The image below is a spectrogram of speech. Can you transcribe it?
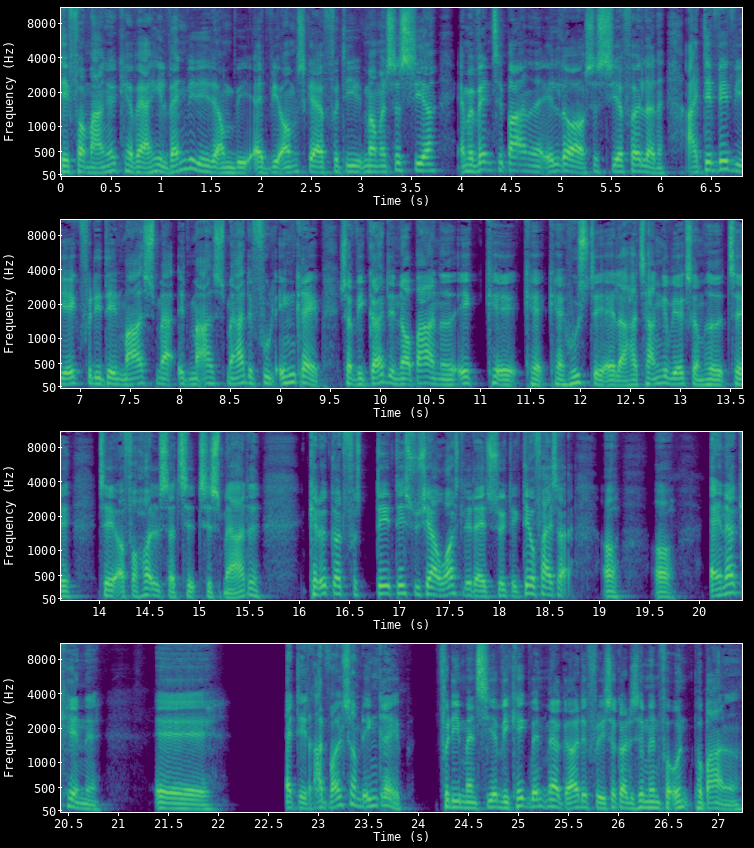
det for mange kan være helt vanvittigt, om vi, at vi omskærer, fordi når man så siger, jamen vent til barnet er ældre, og så siger forældrene, ej, det vil vi ikke, fordi det er en meget smer, et meget smertefuldt indgreb, så vi gør det, når barnet ikke kan, kan, kan huske det, eller har tankevirksomhed til, til at forholde sig til, til smerte. Kan du ikke godt for, det, det synes jeg jo også lidt af et søgt. Det er jo faktisk at, at, at anerkende, øh, at det er et ret voldsomt indgreb, fordi man siger, at vi kan ikke vente med at gøre det, fordi så gør det simpelthen for ondt på barnet.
